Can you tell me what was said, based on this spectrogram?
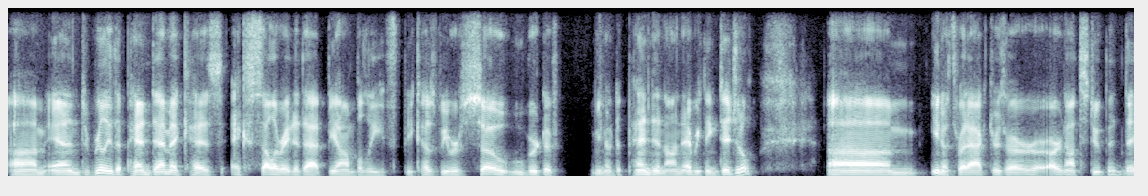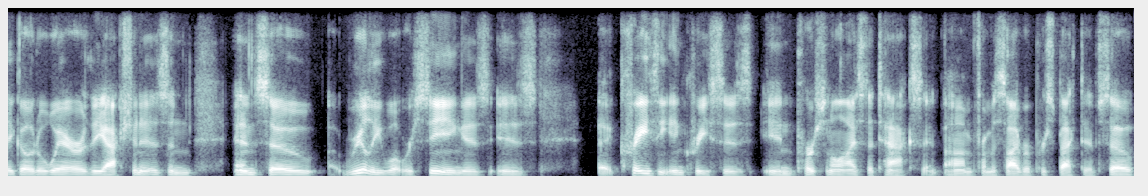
Um, and really, the pandemic has accelerated that beyond belief because we were so uber, de- you know, dependent on everything digital. Um, you know, threat actors are are not stupid. They go to where the action is, and and so uh, really, what we're seeing is is uh, crazy increases in personalized attacks um, from a cyber perspective. So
